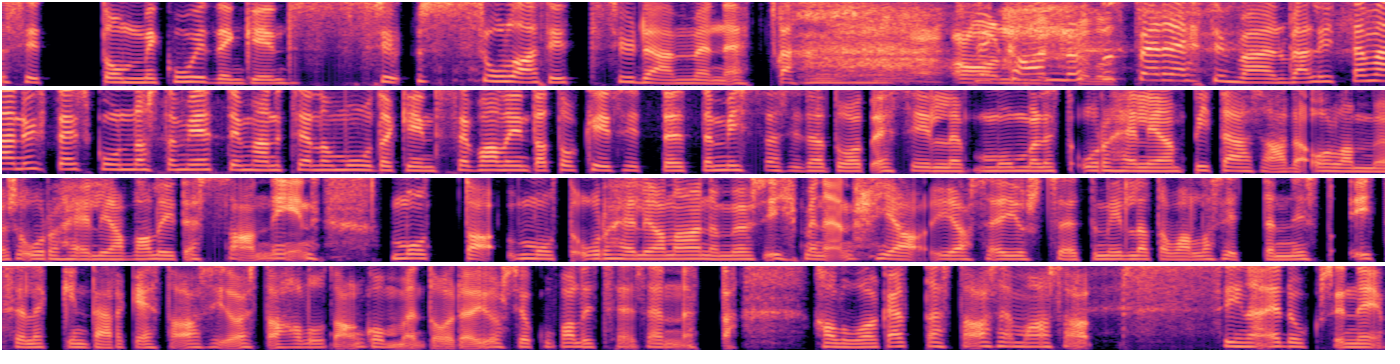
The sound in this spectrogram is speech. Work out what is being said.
sit Tommi kuitenkin sy- sulatit sydämen, että se kannustus perehtymään, välittämään yhteiskunnasta, miettimään, että siellä on muutakin. Se valinta toki sitten, että missä sitä tuot esille. Mun mielestä urheilijan pitää saada olla myös urheilija valitessaan niin, mutta, mutta urheilija on aina myös ihminen ja, ja se just se, että millä tavalla sitten niistä itsellekin tärkeistä asioista halutaan kommentoida. Jos joku valitsee sen, että haluaa käyttää sitä asemaa saa siinä eduksi, niin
